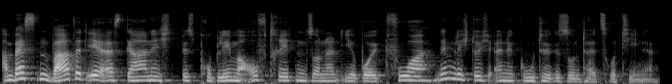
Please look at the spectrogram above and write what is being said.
Am besten wartet ihr erst gar nicht, bis Probleme auftreten, sondern ihr beugt vor, nämlich durch eine gute Gesundheitsroutine.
